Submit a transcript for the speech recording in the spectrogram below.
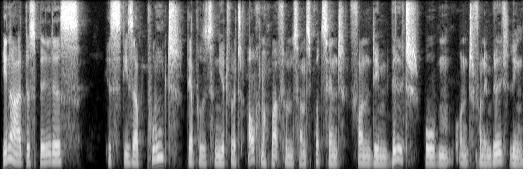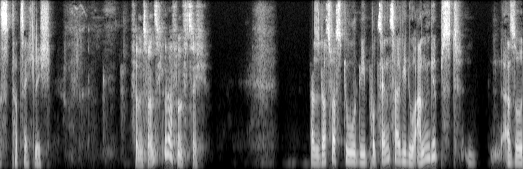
innerhalb des Bildes ist dieser Punkt, der positioniert wird, auch nochmal 25 Prozent von dem Bild oben und von dem Bild links tatsächlich. 25 oder 50? Also das, was du, die Prozentzahl, die du angibst, also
